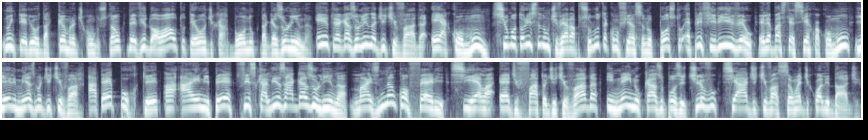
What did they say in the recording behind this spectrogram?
no interior da câmara de combustão devido ao alto teor de carbono da gasolina. Entre a gasolina aditivada e a comum, se o motorista não tiver absoluta confiança no posto, é preferível ele abastecer com a comum e ele mesmo aditivar, até porque a ANP fiscaliza a gasolina, mas não confere se ela é de fato aditivada e nem no caso positivo se a aditivação é de qualidade idade.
